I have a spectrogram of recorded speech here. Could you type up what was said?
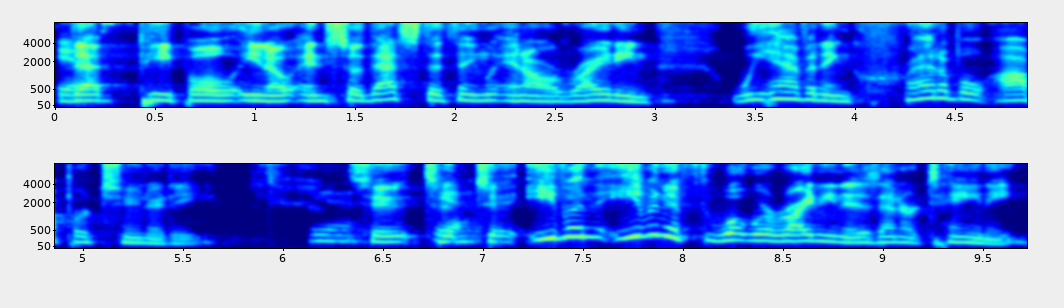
Yes. that people, you know, and so that's the thing in our writing. We have an incredible opportunity yes. to to yes. to even even if what we're writing is entertaining.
